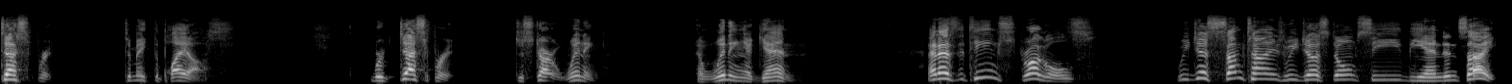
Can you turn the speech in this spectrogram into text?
desperate to make the playoffs. We're desperate to start winning and winning again. And as the team struggles, we just sometimes we just don't see the end in sight.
